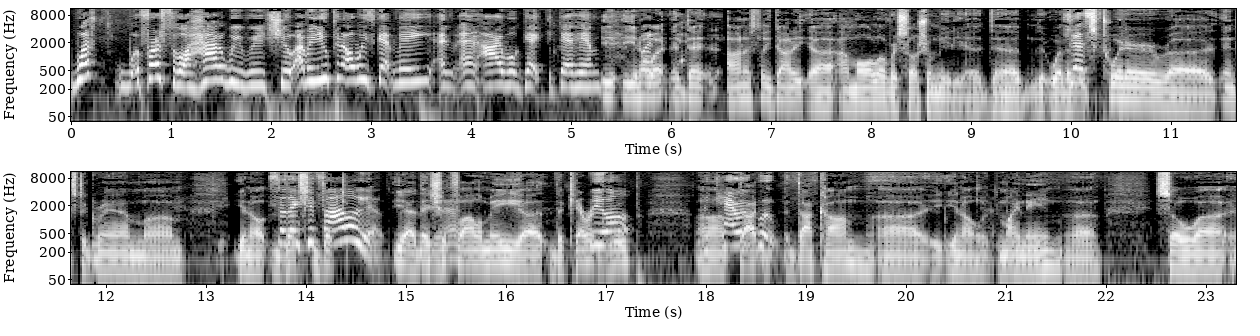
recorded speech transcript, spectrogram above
what first of all how do we reach you I mean you can always get me and, and I will get get him You, you know But- what? The, honestly, Dottie, uh, I'm all over social media, uh, whether it's Twitter, uh, Instagram. Um, you know, so they should follow you Yeah, they should Yeah. follow me. Uh, the Kerik We all- Group. The uh, Kerik dot, Group. dot com. Uh, you know, my name. Uh, so uh,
